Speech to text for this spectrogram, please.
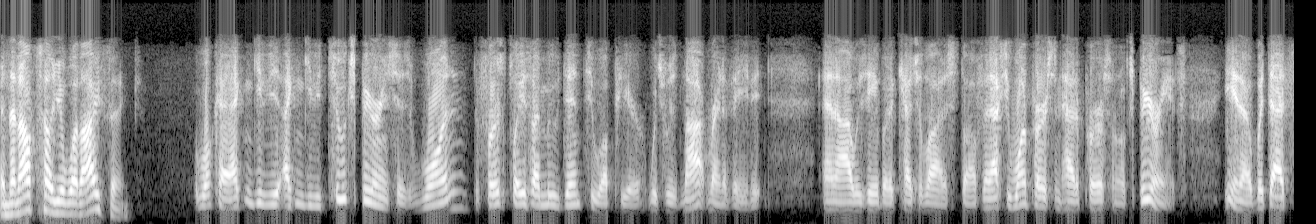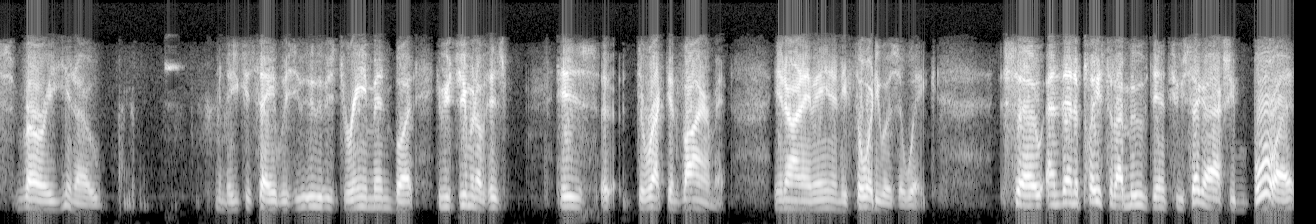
And then I'll tell you what I think. Okay, I can give you I can give you two experiences. One, the first place I moved into up here, which was not renovated, and I was able to catch a lot of stuff. And actually, one person had a personal experience, you know, but that's very, you know, you know, you could say it was he was dreaming, but he was dreaming of his his uh, direct environment. You know what I mean? And he thought he was awake. So, and then a place that I moved into second, I actually bought,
